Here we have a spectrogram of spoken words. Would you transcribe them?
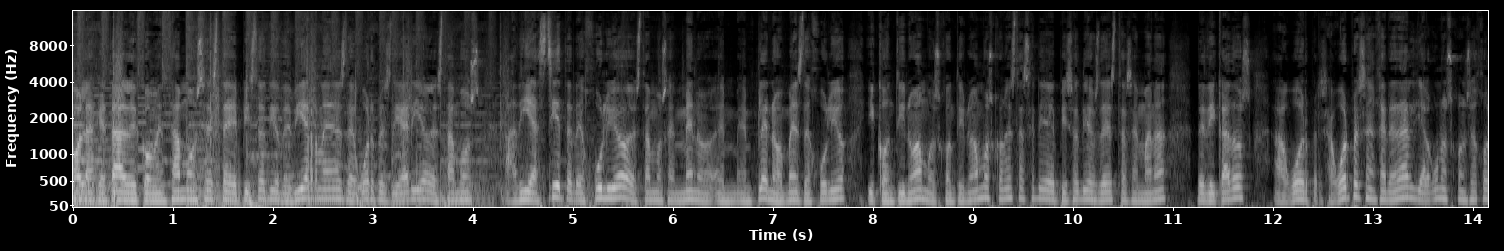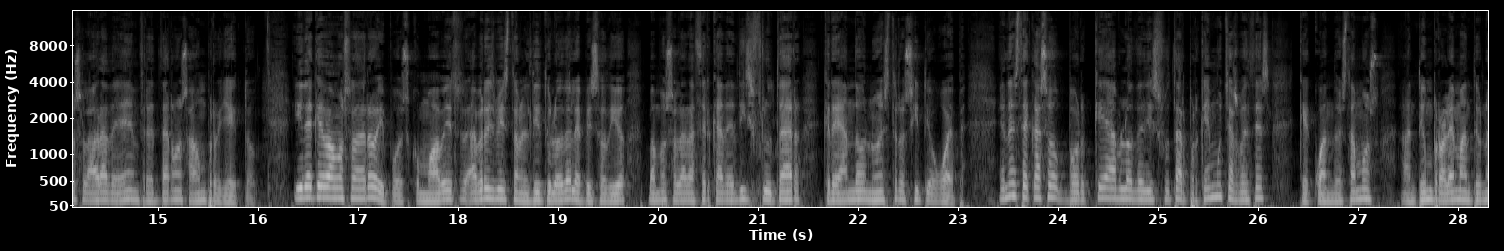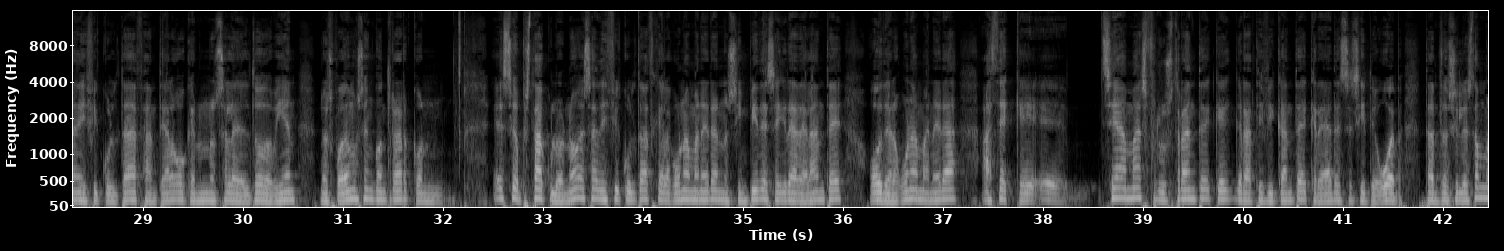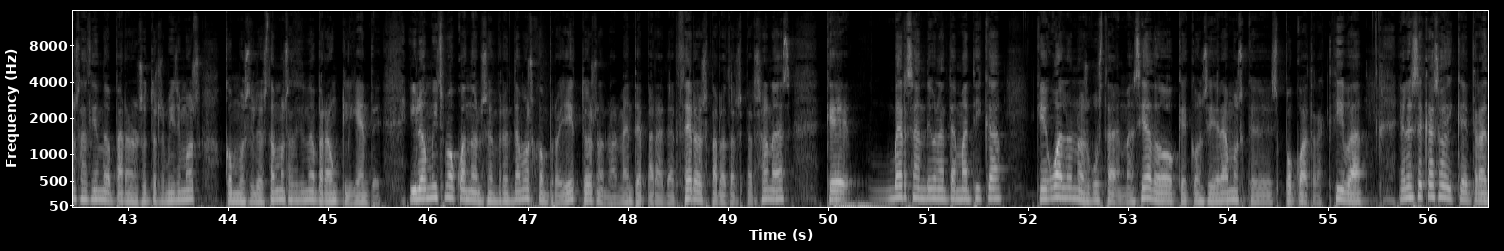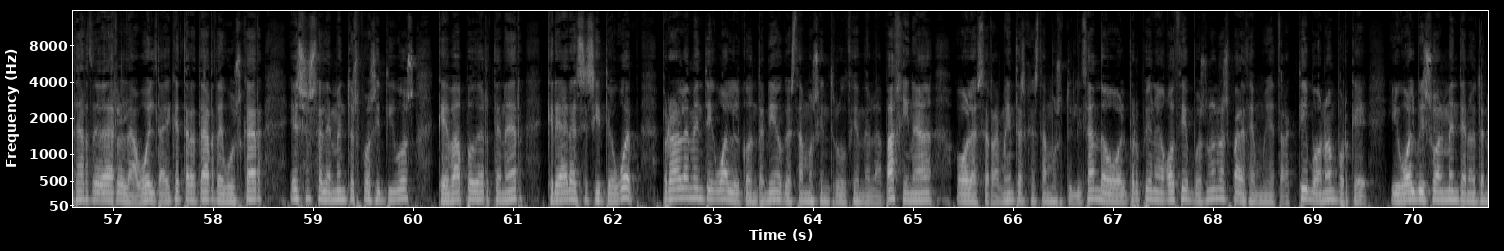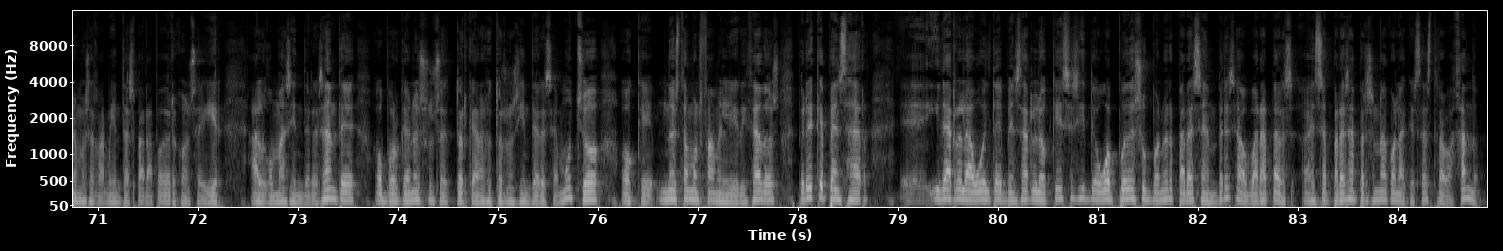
Hola, ¿qué tal? Comenzamos este episodio de viernes de WordPress Diario. Estamos a día 7 de julio, estamos en, en, pleno mes de julio y continuamos, continuamos con esta serie de episodios de esta semana dedicados a WordPress, a WordPress en general y algunos consejos a la hora de enfrentarnos a un proyecto. ¿Y de qué vamos a hablar hoy? Pues como habréis visto en el título del episodio, vamos a hablar acerca de disfrutar creando nuestro sitio web. En este caso, ¿por qué hablo de disfrutar? Porque hay muchas veces que cuando estamos ante un problema, ante una dificultad, ante algo que no nos sale del todo bien, nos podemos encontrar con ese obstáculo, ¿no? Esa dificultad que de alguna manera nos impide seguir adelante o de alguna manera hace que eh, sea más frustrante que gratificante crear ese sitio web, tanto si lo estamos haciendo para nosotros mismos como si lo estamos haciendo para un cliente. Y lo mismo cuando nos enfrentamos con proyectos, normalmente para terceros, para otras personas, que versan de una temática que igual no nos gusta demasiado o que consideramos que es poco atractiva. En ese caso hay que tratar de darle la vuelta, hay que tratar de buscar esos elementos positivos que va a poder tener crear ese sitio web. Probablemente igual el contenido que estamos introduciendo en la página o las herramientas que estamos utilizando o el propio negocio pues no nos parece muy atractivo, ¿no? Porque igual visualmente no tenemos herramientas para poder conseguir algo más interesante, o porque no es un sector que a nosotros nos interese mucho, o que no estamos familiarizados, pero hay que pensar eh, y darle la vuelta y pensar lo que ese sitio web puede suponer para esa empresa o para, para esa persona con la que estás trabajando.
